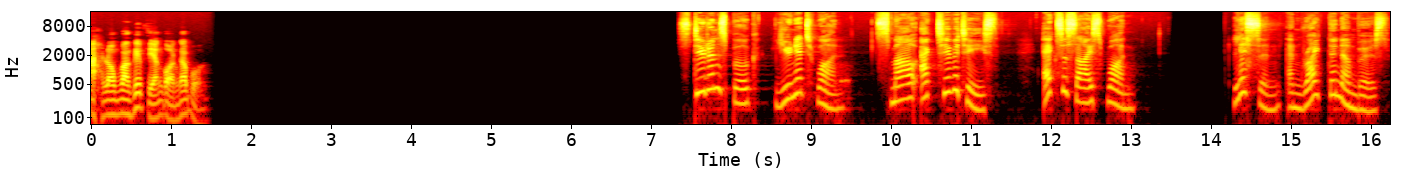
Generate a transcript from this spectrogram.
อะลองฟังคลิปเสียงก่อนครับผม Students Book, Unit 1 Smile Activities. Exercise 1. Listen and write the numbers.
